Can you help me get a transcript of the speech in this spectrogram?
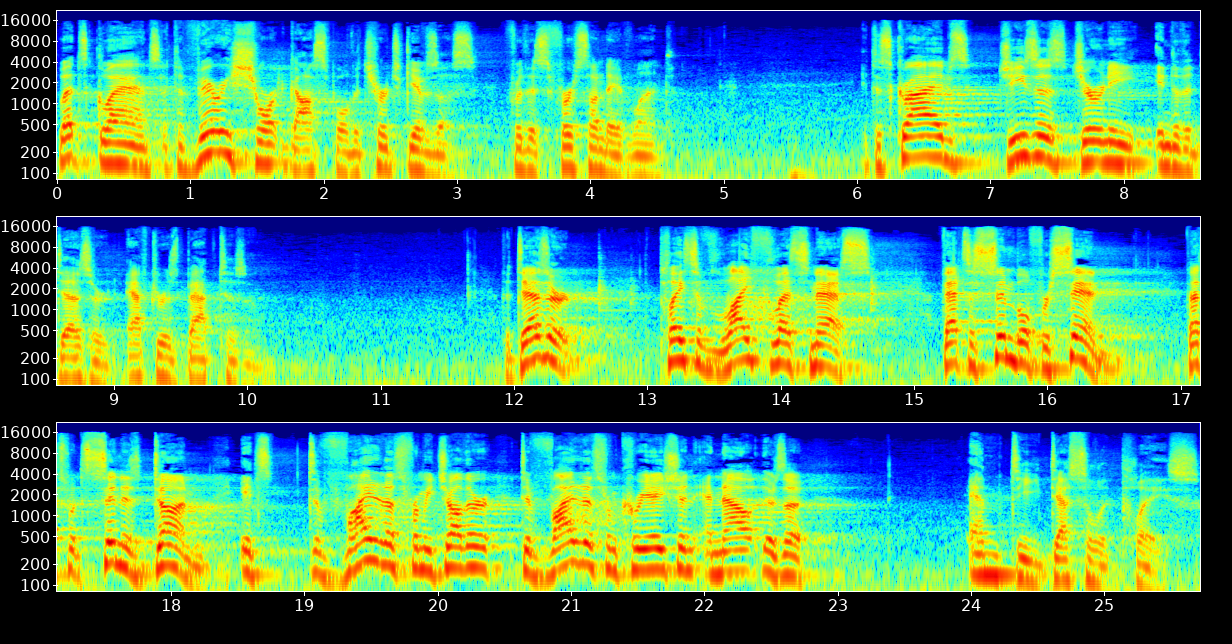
let's glance at the very short gospel the church gives us for this first Sunday of Lent. It describes Jesus' journey into the desert after his baptism. The desert, the place of lifelessness, that's a symbol for sin. That's what sin has done. It's divided us from each other, divided us from creation, and now there's a empty, desolate place.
